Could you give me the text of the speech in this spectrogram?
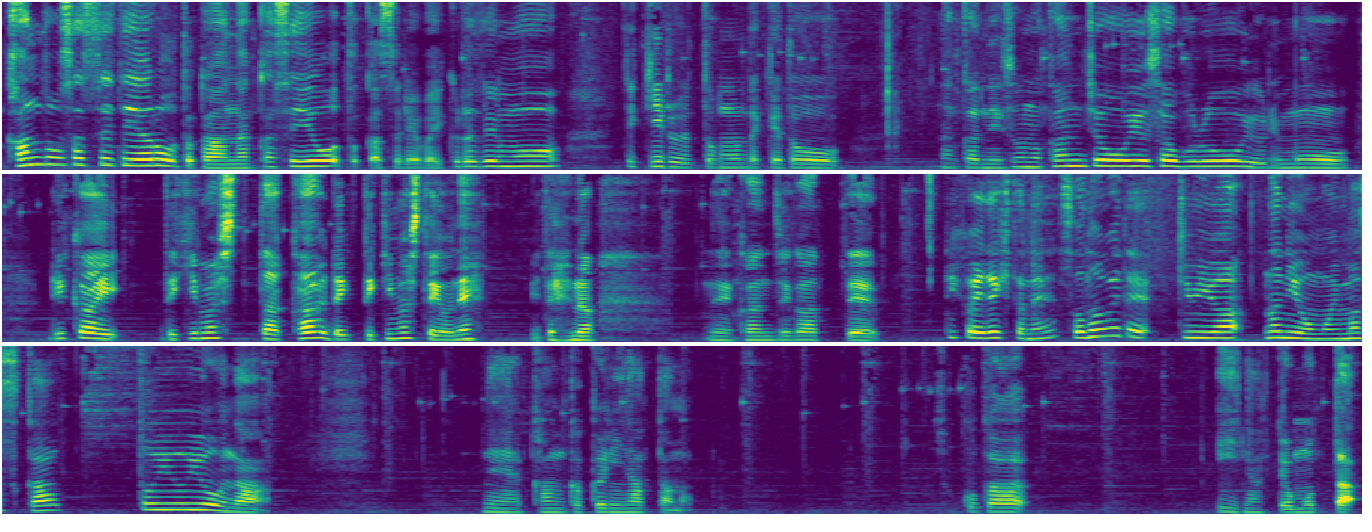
感動させてやろうとか泣かせようとかすればいくらでもできると思うんだけどなんかねその感情を揺さぶろうよりも理解できましたか？できましたよね？みたいな、ね、感じがあって。理解できたね。その上で君は何を思いますか？というようなね感覚になったの。そこがいいなって思った。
